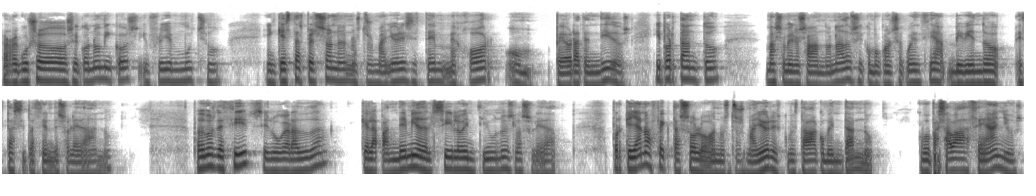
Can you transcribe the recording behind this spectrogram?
Los recursos económicos influyen mucho en que estas personas, nuestros mayores, estén mejor o peor atendidos y por tanto más o menos abandonados y como consecuencia viviendo esta situación de soledad. ¿no? Podemos decir, sin lugar a duda, que la pandemia del siglo XXI es la soledad, porque ya no afecta solo a nuestros mayores, como estaba comentando, como pasaba hace años,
